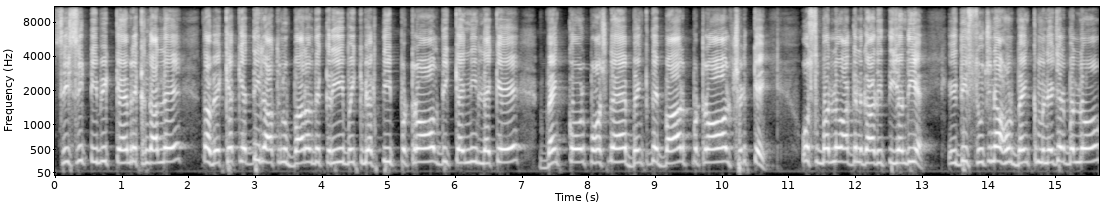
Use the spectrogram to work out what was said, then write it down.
ਸੀਸੀਟੀਵੀ ਕੈਮਰੇ ਖੰਗਾਲੇ ਤਾਂ ਵੇਖਿਆ ਕਿ ਅੱਧੀ ਰਾਤ ਨੂੰ 12 ਵਜੇ ਦੇ ਕਰੀਬ ਇੱਕ ਵਿਅਕਤੀ ਪੈਟਰੋਲ ਦੀ ਕੈਨੀ ਲੈ ਕੇ ਬੈਂਕ ਕੋਲ ਪਹੁੰਚਦਾ ਹੈ। ਬੈਂਕ ਦੇ ਬਾਹਰ ਪੈਟਰੋਲ ਛਿੜਕ ਕੇ ਉਸ ਵੱਲੋਂ ਅੱਗ ਲਗਾ ਦਿੱਤੀ ਜਾਂਦੀ ਹੈ। ਇਸ ਦੀ ਸੂਚਨਾ ਹੁਣ ਬੈਂਕ ਮੈਨੇਜਰ ਵੱਲੋਂ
